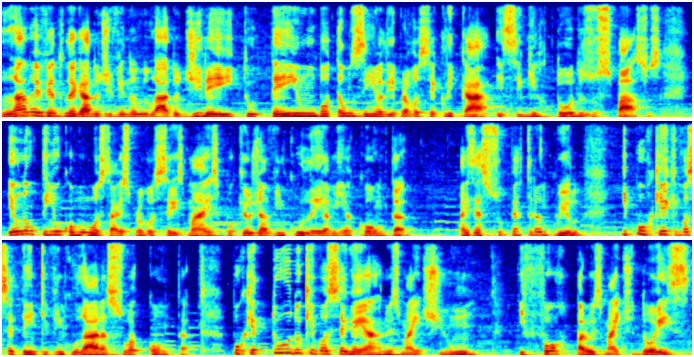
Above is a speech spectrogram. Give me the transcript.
Lá no evento Legado Divino, no lado direito, tem um botãozinho ali para você clicar e seguir todos os passos. Eu não tenho como mostrar isso para vocês mais porque eu já vinculei a minha conta mas é super tranquilo. E por que, que você tem que vincular a sua conta? Porque tudo que você ganhar no Smite 1 e for para o Smite 2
